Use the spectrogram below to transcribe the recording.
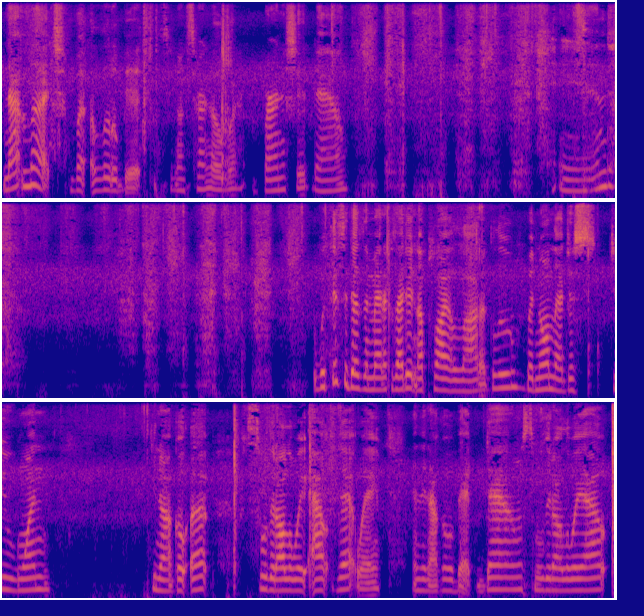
Not much, but a little bit. So you're going to turn it over, burnish it down. And with this, it doesn't matter because I didn't apply a lot of glue. But normally I just do one, you know, I'll go up, smooth it all the way out that way. And then I'll go back down, smooth it all the way out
